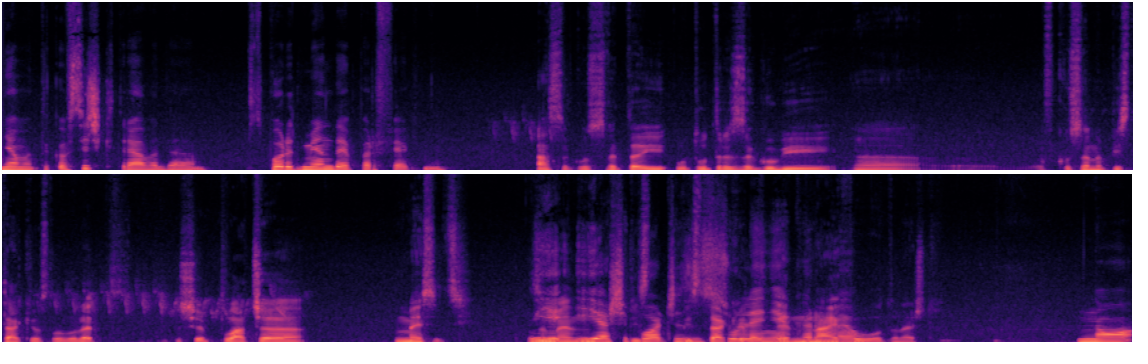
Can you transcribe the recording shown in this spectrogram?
Няма такъв. Всички трябва да, според мен, да е перфектни. Аз ако света и от утре загуби а, вкуса на пистакио сладолет, ще плача месеци. За И- мен и аз ще пис- плача за соления е карамел. най-хубавото нещо. Но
